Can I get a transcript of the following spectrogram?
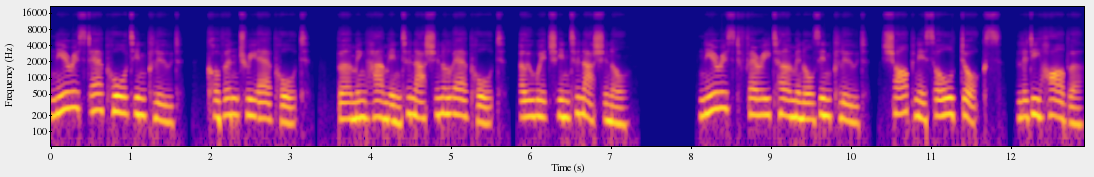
Nearest airport include Coventry Airport, Birmingham International Airport, Owich International. Nearest ferry terminals include Sharpness Old Docks, Lydney Harbour,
